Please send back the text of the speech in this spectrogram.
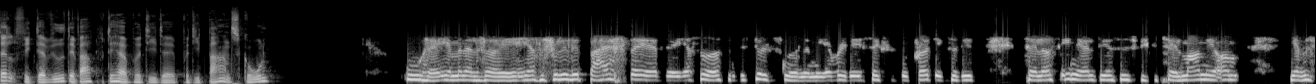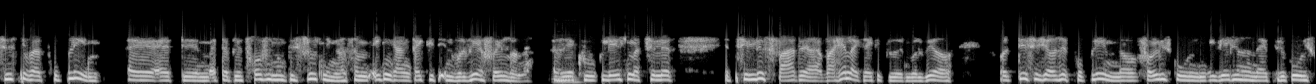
selv fik det at vide, det var på det her på dit, øh, på dit barns skole? Uha, jamen altså, øh, jeg er selvfølgelig lidt biased af, at jeg sidder også som bestyrelsesmedlem i Everyday Sexism Project, så det taler også ind i alt det, jeg synes, vi skal tale meget mere om. Jeg vil synes, det var et problem, at, at der blev truffet nogle beslutninger, som ikke engang rigtigt involverer forældrene. Altså, jeg kunne læse mig til, at, at Tildes far der var heller ikke rigtig blevet involveret. Og det synes jeg også er et problem, når folkeskolen i virkeligheden er et pædagogisk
